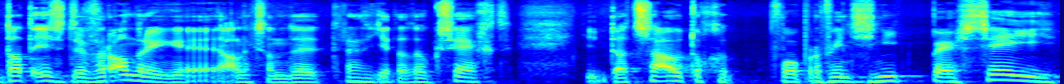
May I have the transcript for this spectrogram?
dat is de verandering, eh, Alexander, dat je dat ook zegt. Dat zou toch voor provincies niet per se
